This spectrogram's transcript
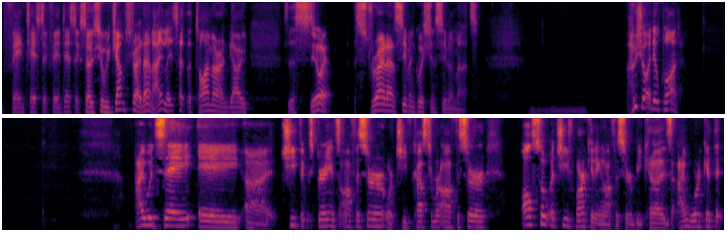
Fantastic, fantastic. So should we jump straight in? Eh? Let's hit the timer and go. This do it straight on. Seven questions, seven minutes. Who's your ideal client? I would say a uh, chief experience officer or chief customer officer, also a chief marketing officer, because I work at the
